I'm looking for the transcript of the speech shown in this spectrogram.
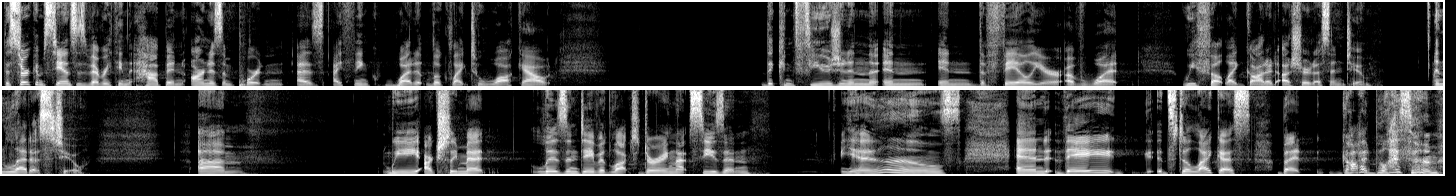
the circumstances of everything that happened aren't as important as I think what it looked like to walk out the confusion in the in in the failure of what we felt like God had ushered us into and led us to. Um, we actually met Liz and David Lucht during that season. Yes. And they still like us, but God bless them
